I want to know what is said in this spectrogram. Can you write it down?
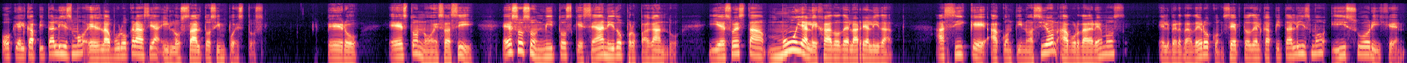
o que el capitalismo es la burocracia y los altos impuestos. Pero esto no es así. Esos son mitos que se han ido propagando, y eso está muy alejado de la realidad. Así que a continuación abordaremos el verdadero concepto del capitalismo y su origen.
